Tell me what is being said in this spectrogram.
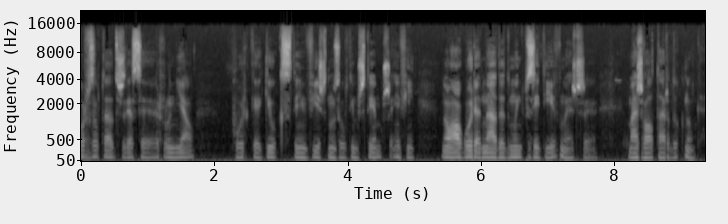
os resultados dessa reunião, porque aquilo que se tem visto nos últimos tempos, enfim, não augura nada de muito positivo, mas mais vale tarde do que nunca.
